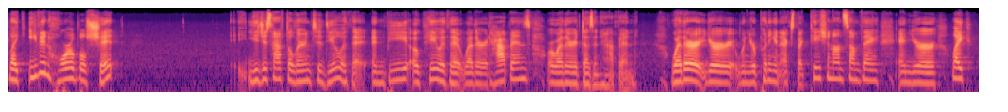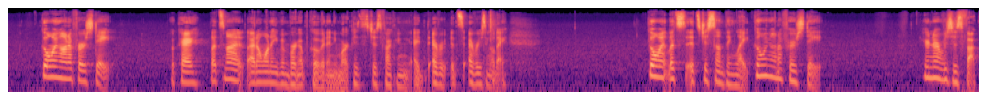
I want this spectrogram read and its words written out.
Like, even horrible shit you just have to learn to deal with it and be okay with it whether it happens or whether it doesn't happen whether you're when you're putting an expectation on something and you're like going on a first date okay? Let's not i don't want to even bring up covid anymore because it's just fucking I, every it's every single day. Going let's it's just something light. Going on a first date. You're nervous as fuck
